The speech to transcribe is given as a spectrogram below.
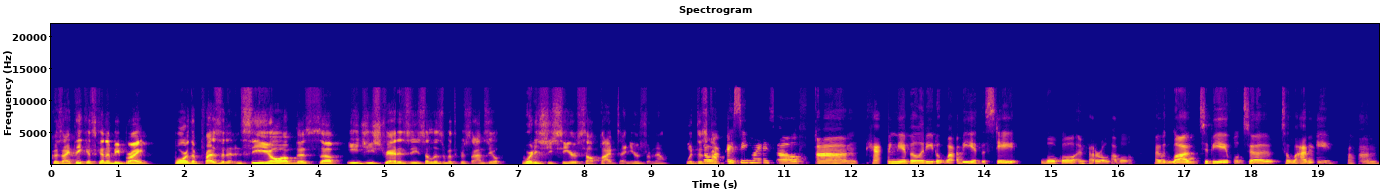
because I think it's going to be bright for the president and CEO of this uh, EG Strategies, Elizabeth Grisanzio. Where does she see herself five, ten years from now with this so company? I see myself um, having the ability to lobby at the state, local, and federal level. I would love to be able to to lobby um,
